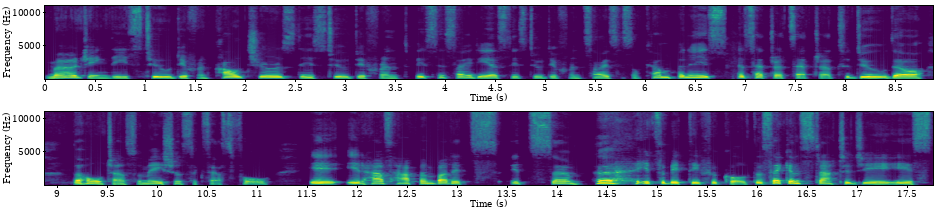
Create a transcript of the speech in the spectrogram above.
merging these two different cultures, these two different business ideas, these two different sizes of companies, etc., etc., to do the the whole transformation successful it, it has happened, but it's it's um, uh, it's a bit difficult. The second strategy is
